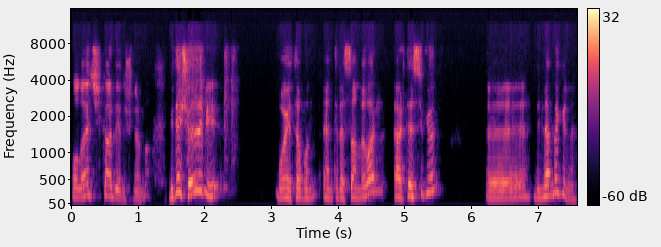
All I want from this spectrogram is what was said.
olaya çıkar diye düşünüyorum. Bir de şöyle de bir bu etapın enteresanlığı var. Ertesi gün e, dinlenme günü.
